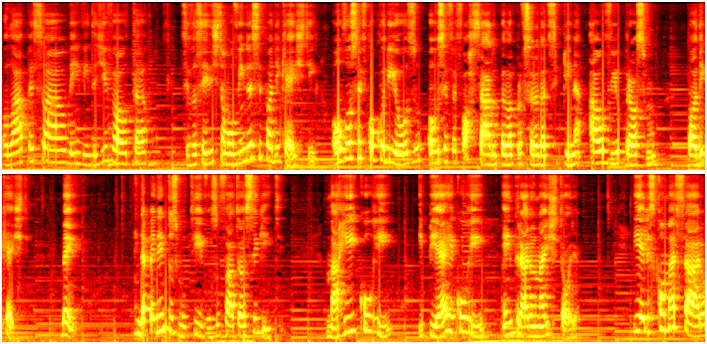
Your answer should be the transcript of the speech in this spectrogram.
Olá, pessoal, bem-vindos de volta. Se vocês estão ouvindo esse podcast, ou você ficou curioso, ou você foi forçado pela professora da disciplina a ouvir o próximo podcast. Bem, independente dos motivos, o fato é o seguinte: Marie Curie e Pierre Curie entraram na história. E eles começaram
